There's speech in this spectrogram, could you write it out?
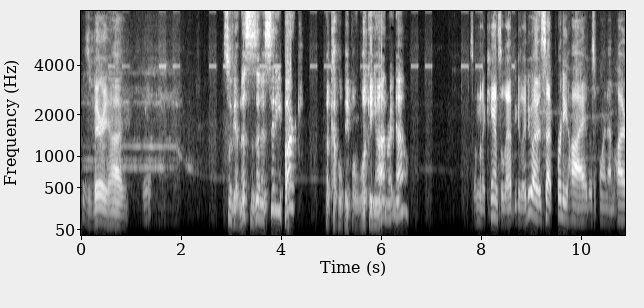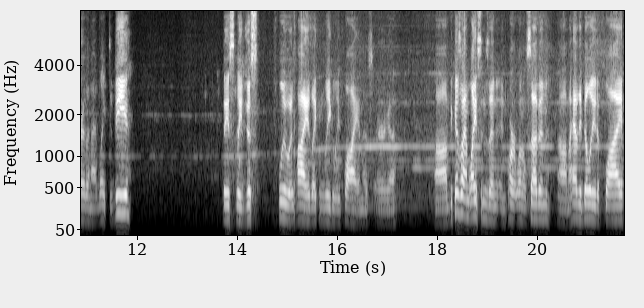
This is very high. So again, this is in a city park. A couple people looking on right now. So I'm going to cancel that because I do have it set pretty high. At this point, I'm higher than I'd like to be. Basically, just flew as high as I can legally fly in this area. Uh, because I'm licensed in, in Part 107, um, I have the ability to fly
